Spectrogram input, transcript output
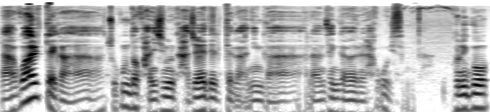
라고 할 때가 조금 더 관심을 가져야 될 때가 아닌가라는 생각을 하고 있습니다. 그리고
